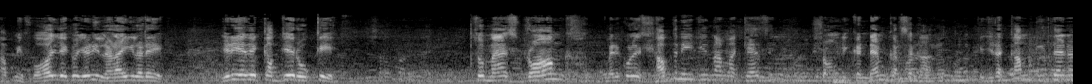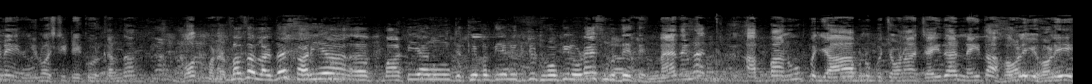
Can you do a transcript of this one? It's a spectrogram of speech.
ਆਪਣੀ ਫੌਜ ਲੈ ਕੇ ਆਓ, ਜਿਹੜੀ ਲੜਾਈ ਲੜੇ ਜਿਹੜੀ ਇਹਦੇ ਕਬਜ਼ੇ ਰੋਕੇ। ਸੋ ਮੈਂ ਸਟਰੋਂਗ ਮੇਰੇ ਕੋਲੇ ਸ਼ਬਦ ਨਹੀਂ ਜਿਹਨਾਂ ਮੈਂ ਕਹਿ ਸਟਰੋਂਗਲੀ ਕੰਡੈਮ ਕਰ ਸਕਾਂ। ਕਿ ਜਿਹੜਾ ਕੰਮ ਕੀਤਾ ਇਹਨਾਂ ਨੇ ਯੂਨੀਵਰਸਿਟੀ ਟੇਕ ਓਵਰ ਕਰਨ ਦਾ ਬਹੁਤ ਮਾੜਾ ਬਸ ਲੱਗਦਾ ਸਾਰੀਆਂ ਪਾਰਟੀਆਂ ਨੂੰ ਜਥੇਬੰਦੀਆਂ ਨੂੰ ਇਕਜੁੱਟ ਹੋਣ ਦੀ ਲੋੜ ਹੈ ਇਸ ਮੁੱਦੇ ਤੇ? ਮੈਂ ਤਾਂ ਨਾ ਆਪਾਂ ਨੂੰ ਪੰਜਾਬ ਨੂੰ ਬਚਾਉਣਾ ਚਾਹੀਦਾ ਨਹੀਂ ਤਾਂ ਹੌਲੀ ਹੌਲੀ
